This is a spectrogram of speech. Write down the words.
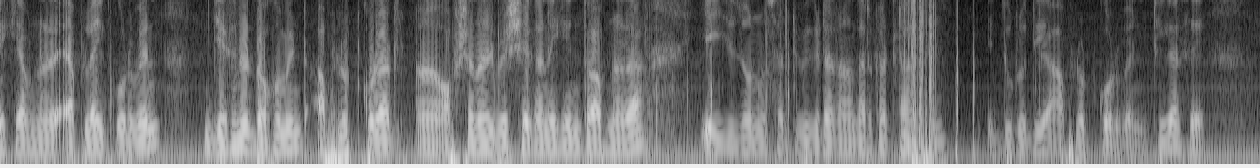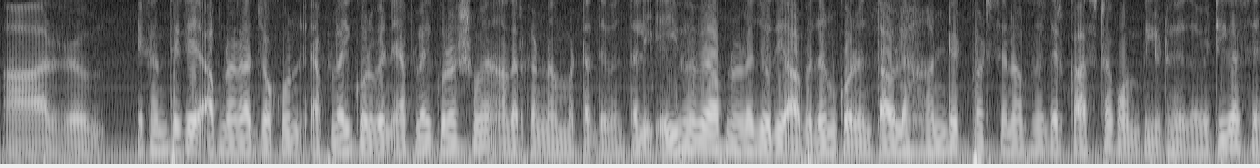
রেখে আপনারা অ্যাপ্লাই করবেন। যেখানে ডকুমেন্ট আপলোড করার অপশান আসবে, সেখানে কিন্তু আপনারা এই যে জন্ম সার্টিফিকেট আর আধার কার্ডটা আছে, এই দুটো দিয়ে আপলোড করবেন, ঠিক আছে? আর এখান থেকে আপনারা যখন অ্যাপ্লাই করবেন অ্যাপ্লাই করার সময় আধার কার্ড নাম্বারটা দেবেন। তাহলে এইভাবে আপনারা যদি আবেদন করেন, তাহলে হান্ড্রেড পার্সেন্ট আপনাদের কাজটা কমপ্লিট হয়ে যাবে, ঠিক আছে?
